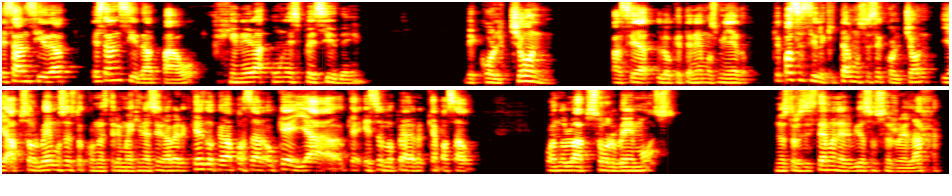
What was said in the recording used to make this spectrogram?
esa ansiedad, esa ansiedad, Pau, genera una especie de, de colchón hacia lo que tenemos miedo. ¿Qué pasa si le quitamos ese colchón y absorbemos esto con nuestra imaginación? A ver, ¿qué es lo que va a pasar? Ok, ya, ok, eso es lo que ha pasado. Cuando lo absorbemos, nuestro sistema nervioso se relaja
